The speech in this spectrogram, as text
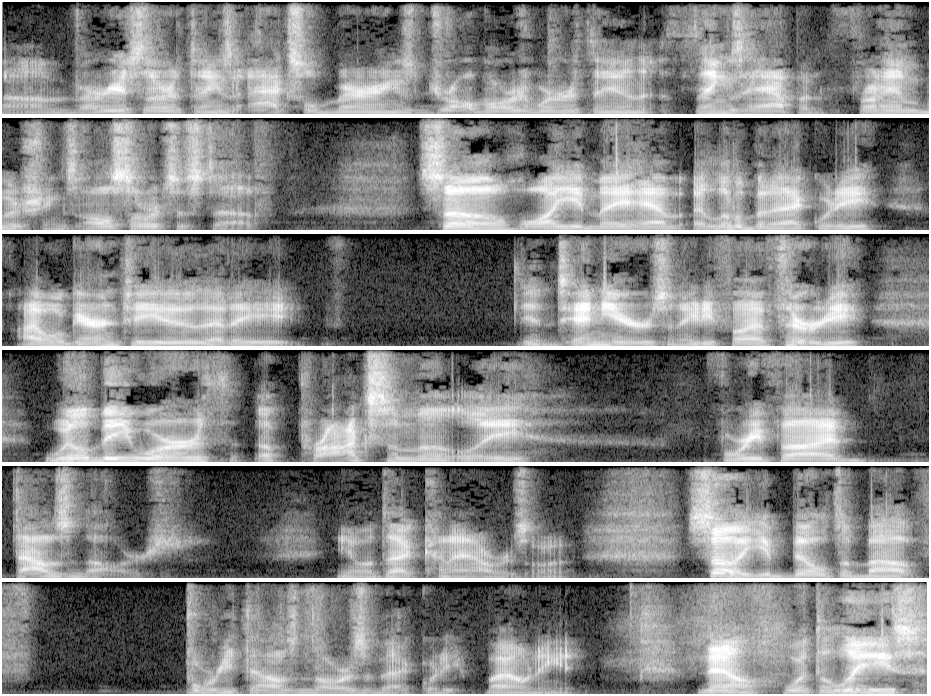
um, various other things, axle bearings, drawbars wear thin. Things happen, front end bushings, all sorts of stuff. So, while you may have a little bit of equity, I will guarantee you that a in 10 years, an 8530 will be worth approximately 45 thousand dollars. You know, with that kind of hours on it. So you built about forty thousand dollars of equity by owning it. Now with the lease,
